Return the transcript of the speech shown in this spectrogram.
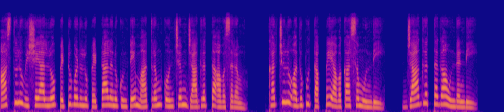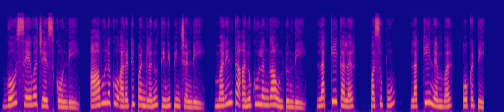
ఆస్తులు విషయాల్లో పెట్టుబడులు పెట్టాలనుకుంటే మాత్రం కొంచెం జాగ్రత్త అవసరం. ఖర్చులు అదుపు తప్పే అవకాశం ఉంది. జాగ్రత్తగా ఉండండి. గో సేవ చేసుకోండి. ఆవులకు అరటిపండ్లను తినిపించండి. మరింత అనుకూలంగా ఉంటుంది. లక్కీ కలర్ పసుపు లక్కీ నెంబర్ ఒకటి.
